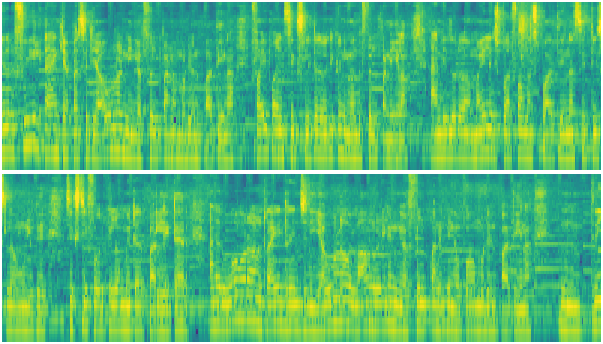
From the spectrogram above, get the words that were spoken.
இதோட ஃபியூல் டேங்க் கெப்பாசிட்டி எவ்வளோ நீங்கள் ஃபில் பண்ண முடியும்னு பார்த்தீங்கன்னா ஃபைவ் பாயிண்ட் சிக்ஸ் லிட்டர் வரைக்கும் நீங்கள் வந்து ஃபில் பண்ணிக்கலாம். அண்ட் இதோட மைலேஜ் பர்ஃபார்மன்ஸ் பார்த்தீங்கன்னா சிட்டிஸில் உங்களுக்கு sixty four kilometre per litre and ஒரு ஓவரால் ரைட் ரேஞ்ச் நீங்கள் எவ்வளோ லாங் வரைக்கும் நீங்கள் ஃபில் பண்ணிட்டு நீங்கள் போக முடியும்னு பார்த்தீங்கன்னா three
